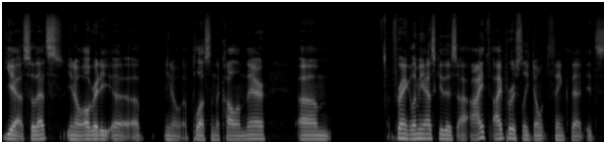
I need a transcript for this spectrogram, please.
Yeah, so that's you know already a, a you know a plus in the column there. Um, Frank, let me ask you this: I, I I personally don't think that it's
